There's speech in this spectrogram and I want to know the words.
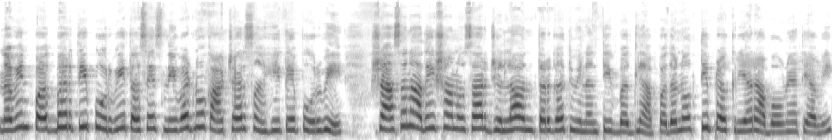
नवीन पदभरतीपूर्वी तसेच निवडणूक आचारसंहितेपूर्वी शासन आदेशानुसार जिल्हा अंतर्गत विनंती बदल्या पदोन्नती प्रक्रिया राबवण्यात यावी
